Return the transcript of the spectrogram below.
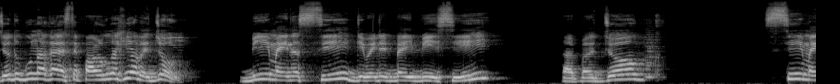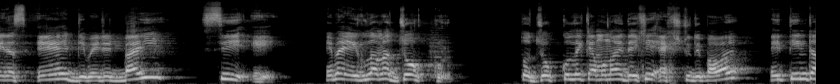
যেহেতু গুণাকার আসছে পাওয়ারগুলো কি হবে? যোগ। B minus C divided by B C তারপর যোগ C minus A divided by C A এবার এগুলো আমরা যোগ করব। তো যোগ করলে কেমন হয়? দেখি এক্স টু দি পাওয়ার এই তিনটা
